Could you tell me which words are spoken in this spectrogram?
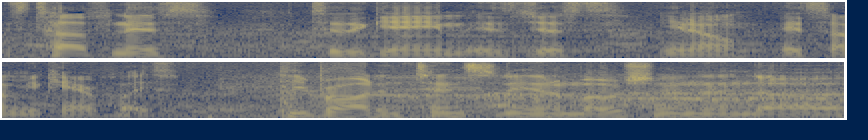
his toughness to the game is just, you know, it's something you can't replace. He brought intensity and emotion, and uh,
